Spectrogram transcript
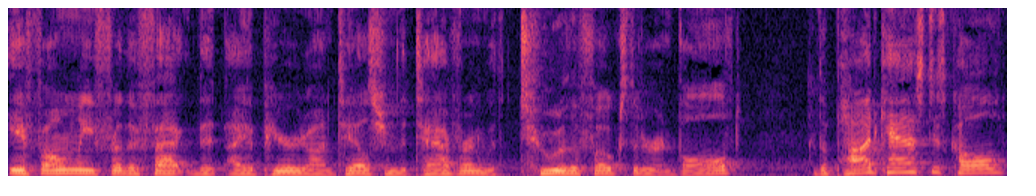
if only for the fact that I appeared on Tales from the Tavern with two of the folks that are involved. The podcast is called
